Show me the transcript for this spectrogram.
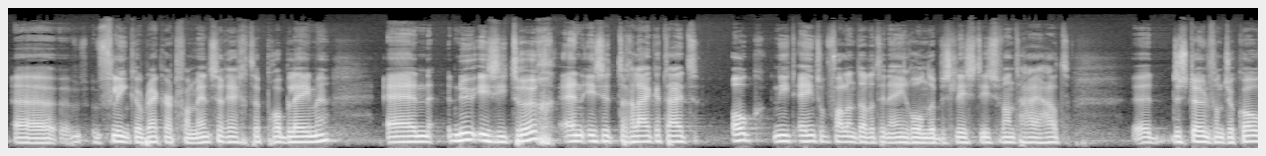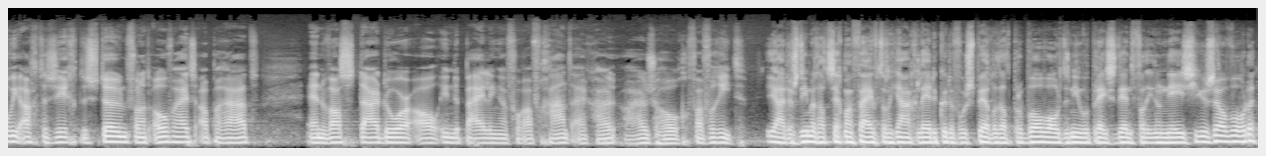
een, flinke record van mensenrechtenproblemen. En nu is hij terug en is het tegelijkertijd ook niet eens opvallend dat het in één ronde beslist is. Want hij had de steun van Jokowi achter zich, de steun van het overheidsapparaat. En was daardoor al in de peilingen voorafgaand eigenlijk huishoog favoriet. Ja, dus niemand had zeg maar 25 jaar geleden kunnen voorspellen dat Prabowo de nieuwe president van Indonesië zou worden.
